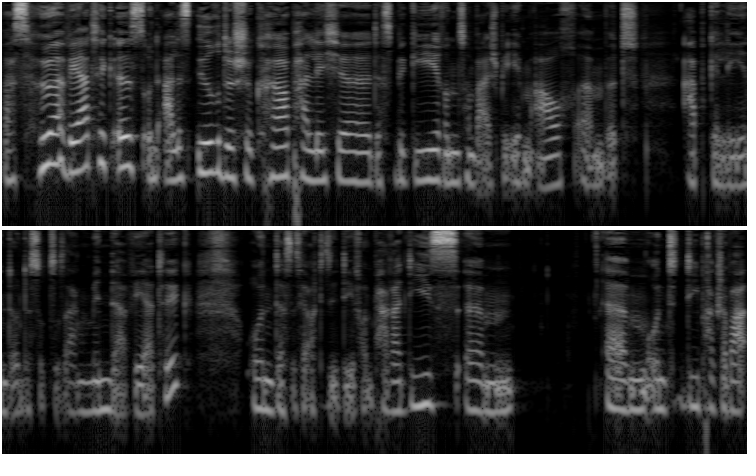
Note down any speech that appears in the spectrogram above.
was höherwertig ist und alles irdische, körperliche, das Begehren zum Beispiel eben auch ähm, wird abgelehnt und ist sozusagen minderwertig. Und das ist ja auch diese Idee von Paradies ähm, ähm, und die praktisch aber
